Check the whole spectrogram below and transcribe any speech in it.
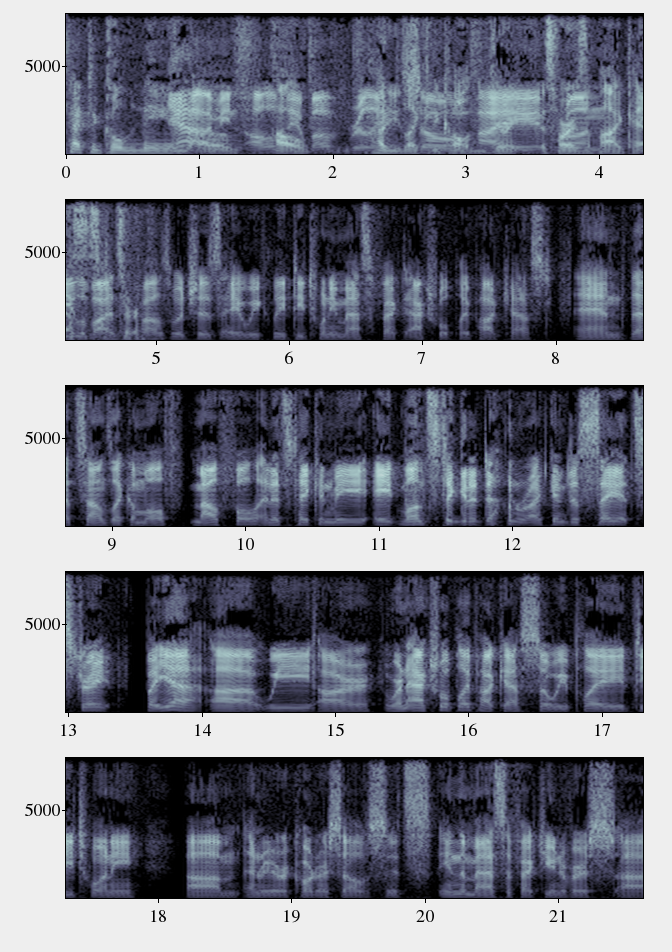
technical name. Yeah, I mean, all of how, the above, really. How you'd like so to be called during, as far as the podcast is concerned. Files, which is a weekly D20 Mass Effect actual play podcast, and that sounds like a mouth- mouthful, and it's taken me eight months to get it down where I can just say it straight. But yeah, uh, we are we're an actual play podcast, so we play D20. Um, and we record ourselves. It's in the Mass Effect universe. Uh,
